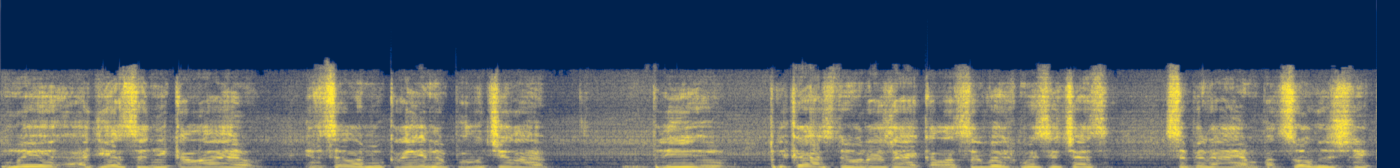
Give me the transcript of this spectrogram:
мы, Одесса, Николаев и в целом Украина получила при- прекрасный урожай колосовых. Мы сейчас собираем подсолнечник.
